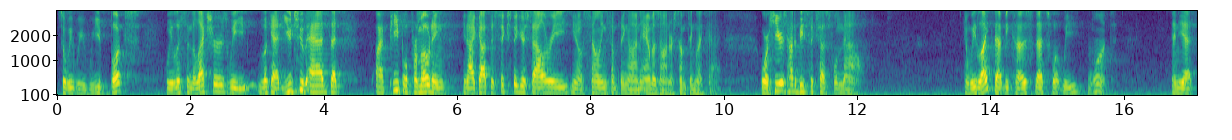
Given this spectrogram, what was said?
So we, we read books, we listen to lectures, we look at YouTube ads that have people promoting, you know, I got this six-figure salary, you know, selling something on Amazon or something like that. Or here's how to be successful now. And we like that because that's what we want. And yet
